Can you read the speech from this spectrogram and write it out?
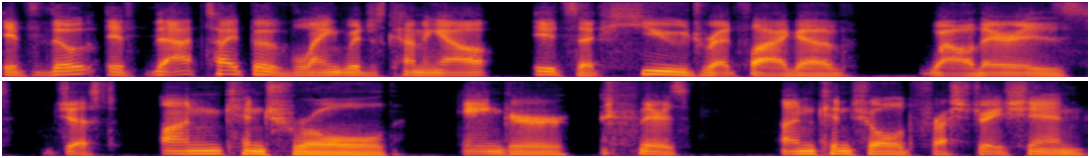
if though if that type of language is coming out, it's a huge red flag of wow, there is just uncontrolled anger. There's uncontrolled frustration,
